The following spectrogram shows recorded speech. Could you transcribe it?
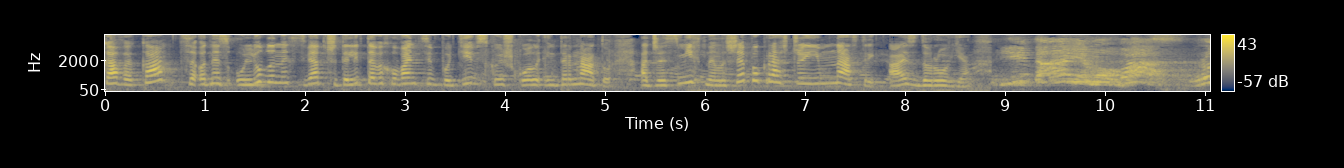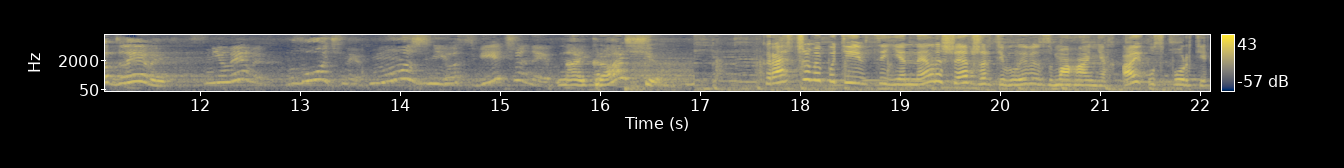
КВК це одне з улюблених свят вчителів та вихованців Потіївської школи-інтернату, адже сміх не лише покращує їм настрій, а й здоров'я. Вітаємо вас, вродливих, сміливих, влучних, мужніх, досвідчених. найкращих. Кращими потіївці є не лише в жартівливих змаганнях, а й у спорті.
